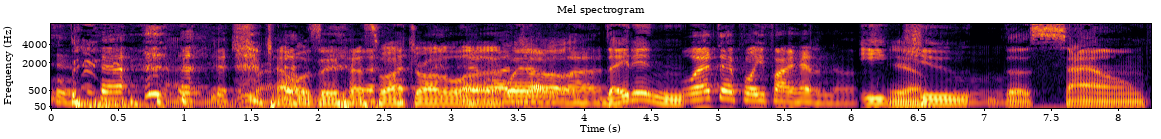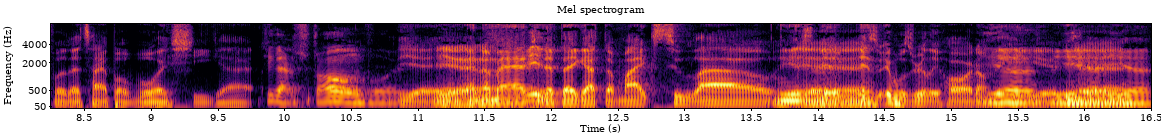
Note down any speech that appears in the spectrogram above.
That was it. That's why I draw the line. I draw the well, line. they didn't Well, at that point, you probably had enough. EQ the sound for the type of voice she got. She got a strong voice. Yeah, Yeah. and imagine It- if they got the mics too loud. Yeah. it, it's- it was really hard on Yeah, the ear. yeah, yeah.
